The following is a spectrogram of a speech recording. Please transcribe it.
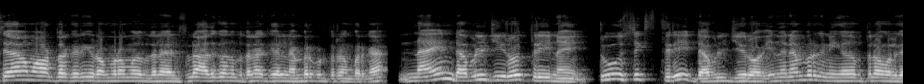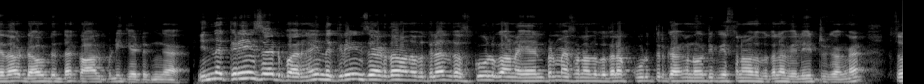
சேலம் மாவட்டத்தில் இருக்கிறவங்க ரொம்ப ரொம்ப வந்து பார்த்தீங்கன்னா ஹெல்ப்ஃபுல்லாக அதுக்கு வந்து பார்த்தீங்கன்னா கீழே நம்பர் கொடுத்துருக்காங்க பாருங்க nine double zero three nine two six three double zero இந்த நம்பருக்கு நீங்கள் வந்து பார்த்தீங்கன்னா உங்களுக்கு ஏதாவது டவுட் இருந்தால் கால் பண்ணி கேட்டுக்குங்க இந்த க்ரீன் ஷர்ட் பாருங்க இந்த க்ரீன் ஷர்ட் தான் வந்து பார்த்தீங்கன்னா இந்த ஸ்கூலுக்கான இன்ஃபர்மேஷன் வந்து பார்த்தீங்கன்னா கொடுத்துருக்காங்க நோட்டிஃபிகேஷனாக வந்து பார்த்தீங்கன்னா வெளியிட்டிருக்காங்க ஸோ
